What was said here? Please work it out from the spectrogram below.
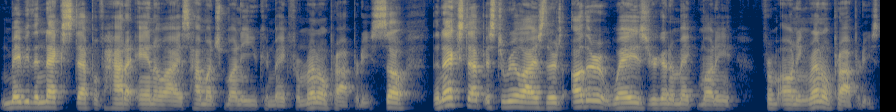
maybe the next step of how to analyze how much money you can make from rental properties. So the next step is to realize there's other ways you're going to make money from owning rental properties.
